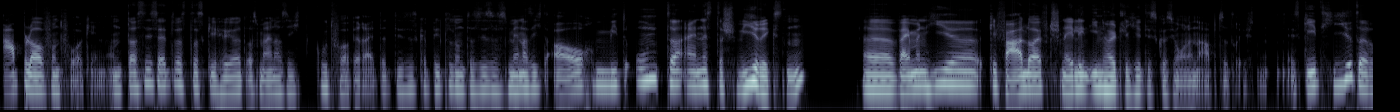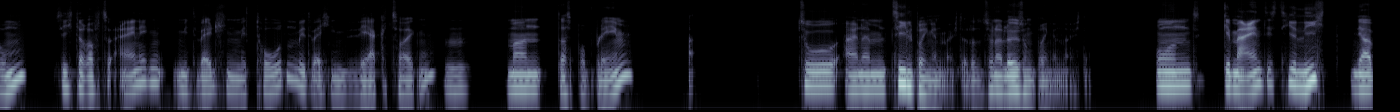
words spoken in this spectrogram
Ablauf und Vorgehen. Und das ist etwas, das gehört aus meiner Sicht gut vorbereitet, dieses Kapitel. Und das ist aus meiner Sicht auch mitunter eines der schwierigsten, äh, weil man hier Gefahr läuft, schnell in inhaltliche Diskussionen abzudriften. Es geht hier darum, sich darauf zu einigen, mit welchen Methoden, mit welchen Werkzeugen Mhm. man das Problem zu einem Ziel bringen möchte oder zu einer Lösung bringen möchte. Und gemeint ist hier nicht, ja,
